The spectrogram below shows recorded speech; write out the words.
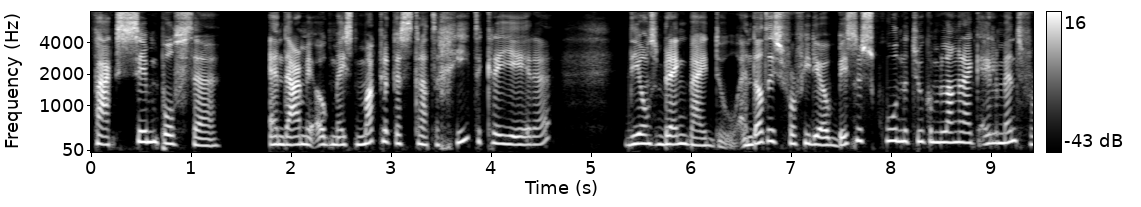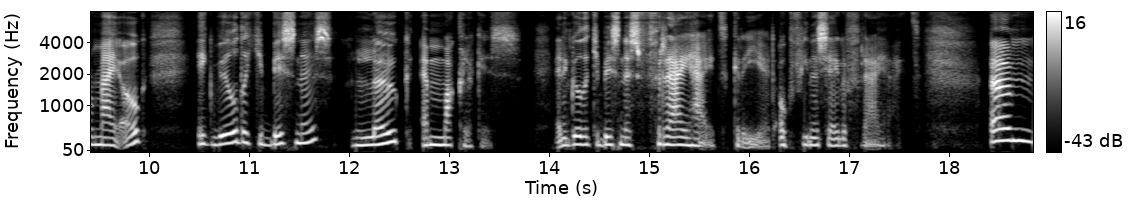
vaak simpelste en daarmee ook meest makkelijke strategie te creëren die ons brengt bij het doel. En dat is voor Video Business School natuurlijk een belangrijk element, voor mij ook. Ik wil dat je business leuk en makkelijk is. En ik wil dat je business vrijheid creëert, ook financiële vrijheid. Ehm,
